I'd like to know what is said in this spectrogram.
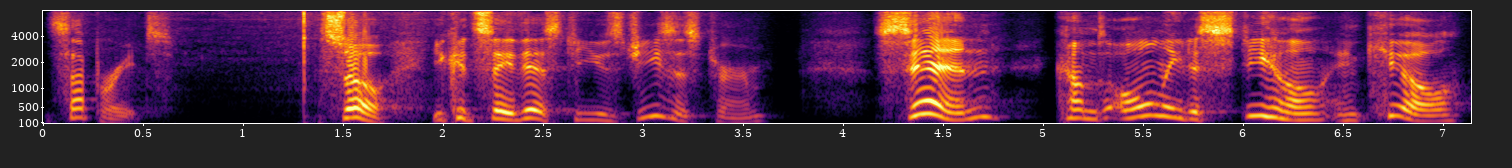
It separates. So you could say this to use Jesus' term sin comes only to steal and kill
